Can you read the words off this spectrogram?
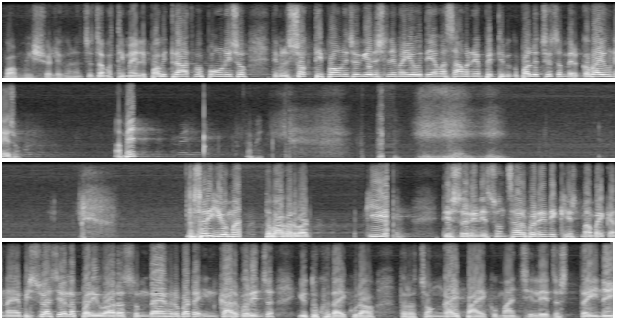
परमेश्वरले गर्नुहुन्छ। जब तिमीहरूले पवित्र आत्मा पाउनेछौ तिमीले शक्ति पाउनेछौ यरुसलेममा दियामा सामान्य पृथ्वीको पल्लो छ मेरो गवाई हुनेछौ। आमेन। आमेन। जसरी यो सभाघरबाट के त्यसरी नै संसारभरि नै ख्रिस्टमा भएका नयाँ विश्वासीहरूलाई परिवार र समुदायहरूबाट इन्कार गरिन्छ यो दुःखदायी कुरा हो। तर चङ्गाई पाएको मान्छेले जस्तै नै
